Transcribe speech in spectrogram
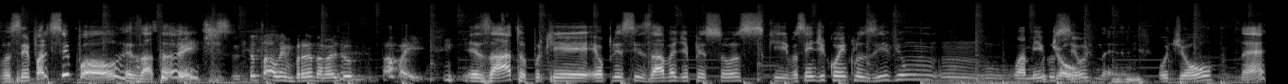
Você participou, exatamente. Eu tava lembrando, mas eu tava aí. Exato, porque eu precisava de pessoas que. Você indicou, inclusive, um, um, um amigo seu, né? uhum. o Joe, né?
